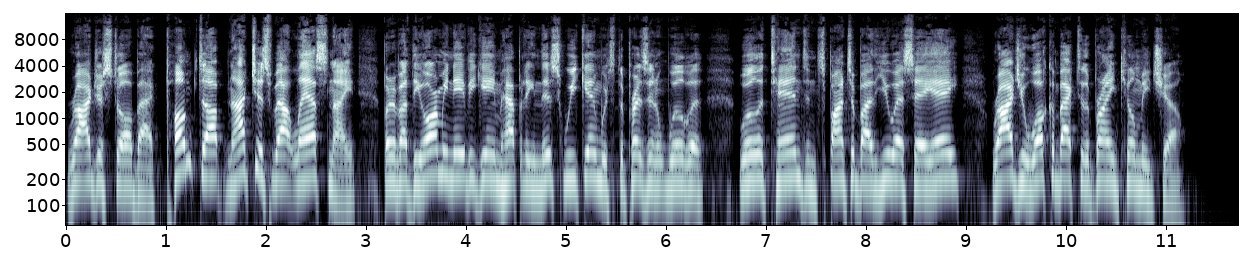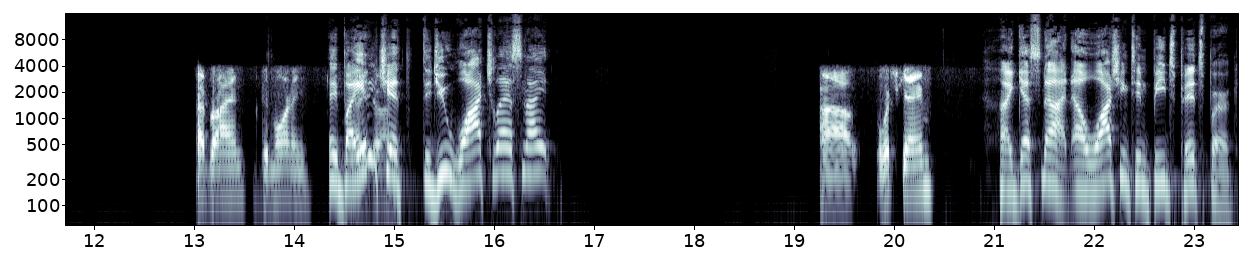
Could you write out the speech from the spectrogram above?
Roger Staubach, pumped up not just about last night, but about the Army Navy game happening this weekend, which the president will uh, will attend and sponsored by the USAA. Roger, welcome back to the Brian Kilmeade Show. Hi, Brian. Good morning. Hey, by How any chance, did you watch last night? Uh, which game? I guess not. Uh, Washington beats Pittsburgh,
